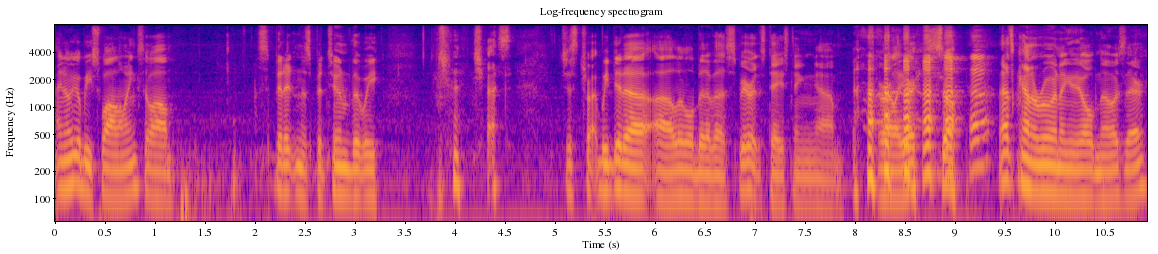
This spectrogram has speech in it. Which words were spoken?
I know you'll be swallowing, so I'll spit it in the spittoon that we just just try. We did a, a little bit of a spirits tasting um, earlier, so that's kind of ruining the old nose there.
